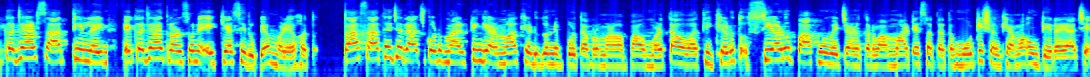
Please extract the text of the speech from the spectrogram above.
એક હજાર સાતથી લઈને એક હજાર ત્રણસો ને એક્યાસી રૂપિયા મળ્યો હતો. તો આ સાથે જ રાજકોટ માર્કેટિંગ ખેડૂતોને પૂરતા પ્રમાણમાં ભાવ મળતા હોવાથી ખેડૂતો શિયાળુ પાકનું વેચાણ કરવા માટે સતત મોટી સંખ્યામાં ઉમટી રહ્યા છે.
